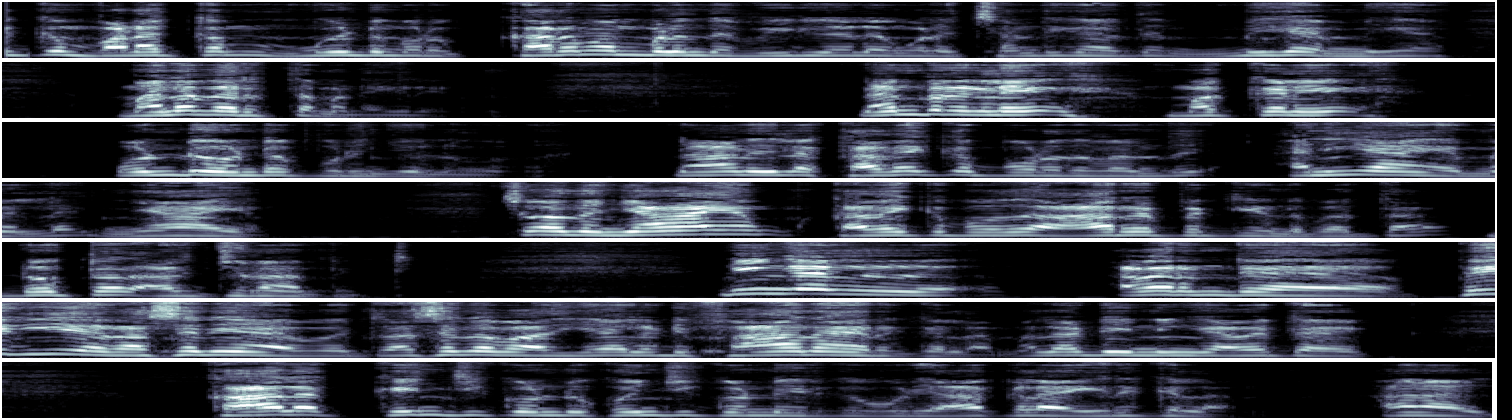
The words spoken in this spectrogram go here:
அனைவருக்கும் வணக்கம். மீண்டும் ஒரு கர்மம் விழுந்த வீடியோவில் உங்களை சந்திக்கிறது மிக மிக மனவருத்தம் அடைகிறேன். நண்பர்களே மக்களே ஒன்று ஒன்றை புரிஞ்சுக்கணுங்க நான் இதில் கதைக்க போகிறது வந்து அநியாயம் இல்லை நியாயம். ஸோ அந்த நியாயம் கதைக்க போது ஆரை பற்றி என்று பார்த்தா டாக்டர் அர்ஜுனா பற்றி நீங்கள் அவர் இந்த பெரிய ரசனையா ரசனவாதியா இல்லாட்டி ஃபேனாக இருக்கலாம். இல்லாட்டி நீங்கள் அவர்கிட்ட காலை கெஞ்சி கொண்டு கொஞ்சி கொண்டு இருக்கக்கூடிய ஆக்களாக இருக்கலாம். ஆனால்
